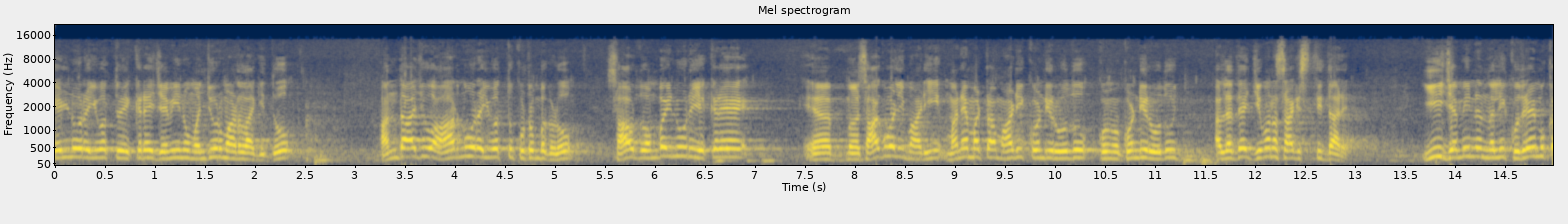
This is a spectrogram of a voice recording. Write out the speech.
ಏಳ್ನೂರ ಐವತ್ತು ಎಕರೆ ಜಮೀನು ಮಂಜೂರು ಮಾಡಲಾಗಿದ್ದು ಅಂದಾಜು ಆರುನೂರೈವತ್ತು ಕುಟುಂಬಗಳು ಸಾವಿರದ ಒಂಬೈನೂರು ಎಕರೆ ಸಾಗುವಳಿ ಮಾಡಿ ಮನೆ ಮಠ ಮಾಡಿಕೊಂಡಿರುವುದು ಕೊಂಡಿರುವುದು ಅಲ್ಲದೆ ಜೀವನ ಸಾಗಿಸುತ್ತಿದ್ದಾರೆ. ಈ ಜಮೀನಿನಲ್ಲಿ ಕುದುರೆಮುಖ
